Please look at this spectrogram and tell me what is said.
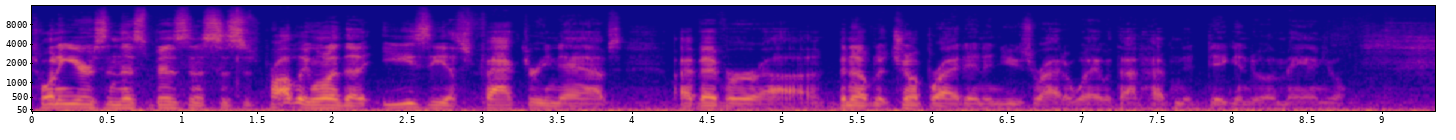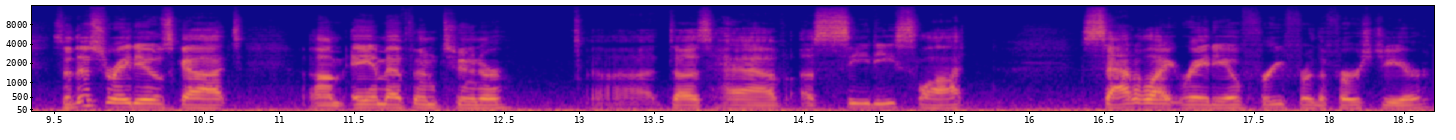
20 years in this business, this is probably one of the easiest factory navs I've ever uh, been able to jump right in and use right away without having to dig into a manual. So this radio's got um, AM FM tuner, uh, does have a CD slot, satellite radio free for the first year,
